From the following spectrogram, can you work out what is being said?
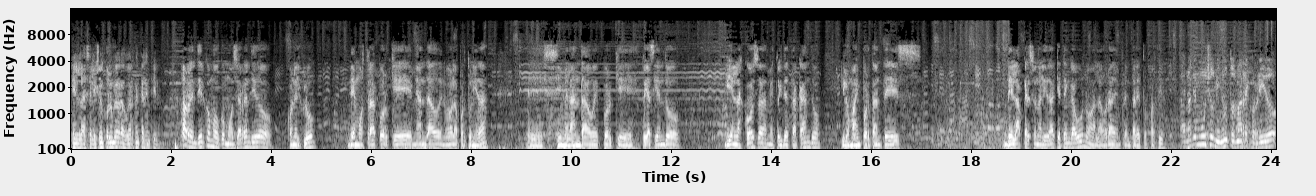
en la selección Colombia para jugar frente a Argentina? No, rendir como, como se ha rendido con el club, demostrar por qué me han dado de nuevo la oportunidad. Eh, si me la han dado es porque estoy haciendo bien las cosas, me estoy destacando y lo más importante es de la personalidad que tenga uno a la hora de enfrentar estos partidos. Además de muchos minutos más recorrido,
